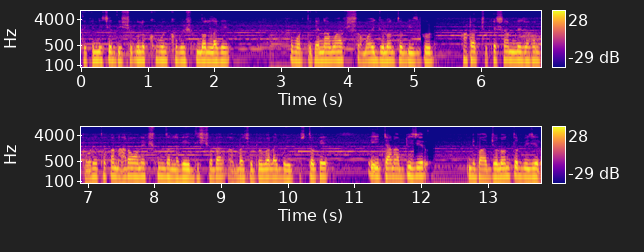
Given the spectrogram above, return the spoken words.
থেকে নিচের দৃশ্যগুলো খুবই খুবই সুন্দর লাগে। উপর থেকে নামার সময় ঝুলন্ত বীজগুট হঠাৎ চোখের সামনে যখন পড়ে, তখন আরও অনেক সুন্দর লাগে এই দৃশ্যটা। আমরা ছোটোবেলায় বই পুস্তকে এই টানা ব্রিজের বা জ্বলন্ত ব্রিজের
